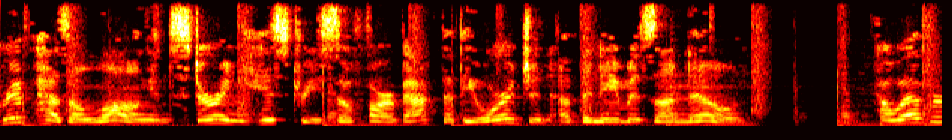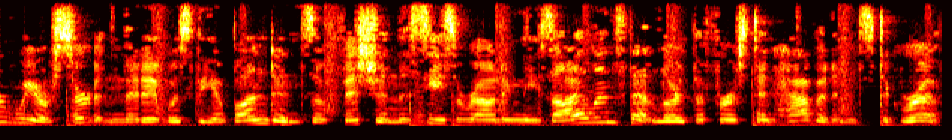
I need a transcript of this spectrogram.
Grip has a long and stirring history so far back that the origin of the name is unknown. However, we are certain that it was the abundance of fish in the sea surrounding these islands that lured the first inhabitants to Grip.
